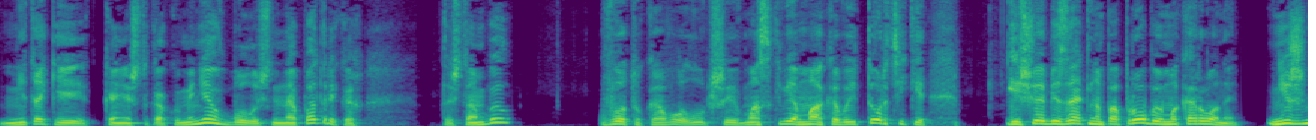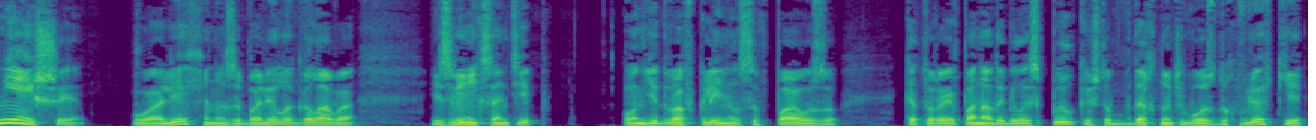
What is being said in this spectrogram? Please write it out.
Не такие, конечно, как у меня в булочной на Патриках. Ты ж там был? Вот у кого лучшие в Москве маковые тортики. Еще обязательно попробуй макароны. Нежнейшие!» У Олехина заболела голова. «Извини, Ксантип». Он едва вклинился в паузу которая понадобилась пылкой, чтобы вдохнуть воздух в легкие.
